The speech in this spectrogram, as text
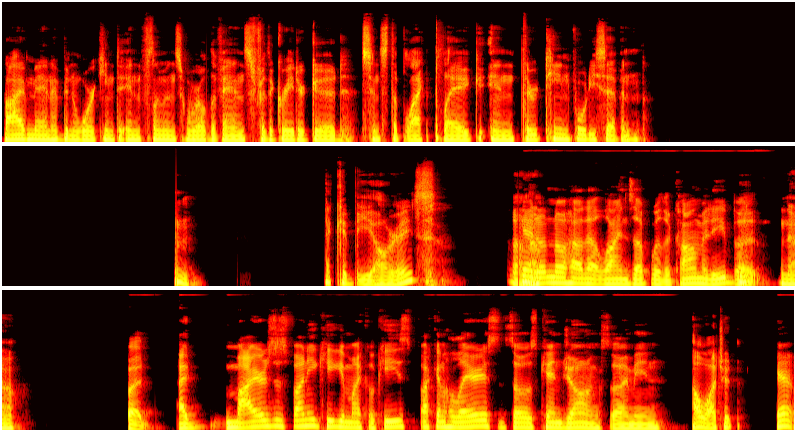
five men have been working to influence world events for the greater good since the Black Plague in 1347. Hmm. That could be all right. I don't yeah, I know. don't know how that lines up with a comedy, but No. but I Myers is funny. Keegan Michael Key's fucking hilarious, and so is Ken Jeong. So I mean, I'll watch it. yeah,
